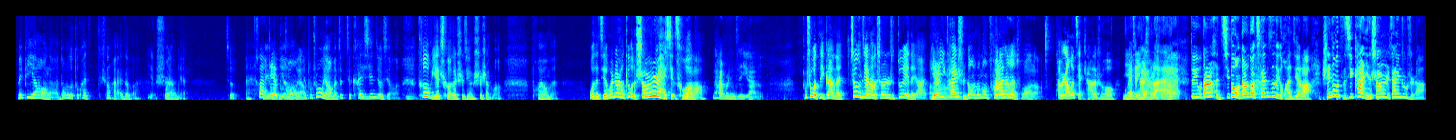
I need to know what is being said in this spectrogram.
没必要了，都都快生孩子了，也是过两年。就哎，算了这也不重要嗯这不重要嘛，就就开心就行了。特别扯的事情是什么？朋友们，我的结婚证上给我的生日还写错了。那还不是你自己干的？不是我自己干的，证件上的生日是对的呀。别人一开始弄的时候弄错，了，他们让我检查的时候，我没没检查出出来。。对，我当时很激动，当时到签字那个环节了，谁那么仔细看你的生日、家庭住址啊？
